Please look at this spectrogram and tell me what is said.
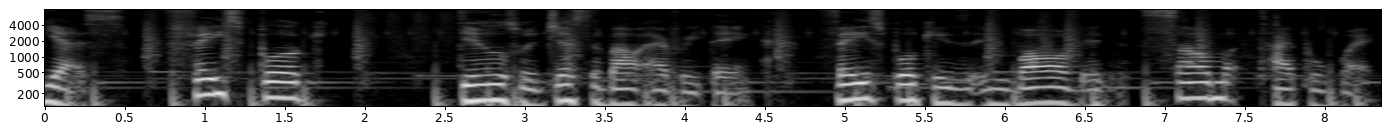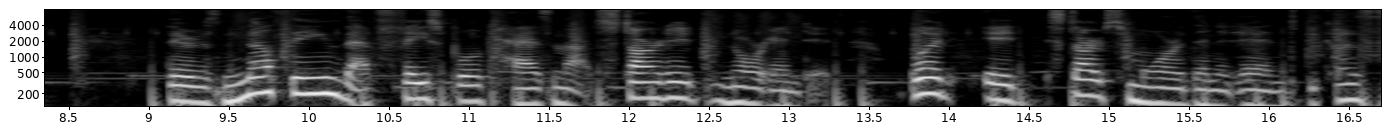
Yes, Facebook deals with just about everything. Facebook is involved in some type of way. There is nothing that Facebook has not started nor ended, but it starts more than it ends because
